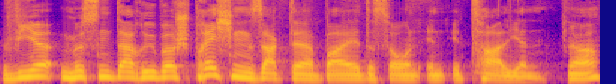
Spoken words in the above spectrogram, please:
Wir müssen darüber sprechen, sagt er bei The Zone in Italien. Ja.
